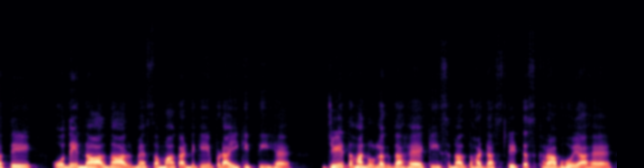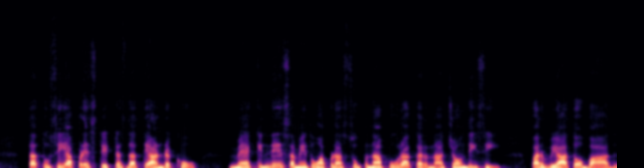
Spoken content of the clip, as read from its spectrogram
ਅਤੇ ਉਹਦੇ ਨਾਲ-ਨਾਲ ਮੈਂ ਸਮਾਂ ਕੱਢ ਕੇ ਪੜ੍ਹਾਈ ਕੀਤੀ ਹੈ। ਜੇ ਤੁਹਾਨੂੰ ਲੱਗਦਾ ਹੈ ਕਿ ਇਸ ਨਾਲ ਤੁਹਾਡਾ ਸਟੇਟਸ ਖਰਾਬ ਹੋਇਆ ਹੈ, ਤਾਂ ਤੁਸੀਂ ਆਪਣੇ ਸਟੇਟਸ ਦਾ ਧਿਆਨ ਰੱਖੋ। ਮੈਂ ਕਿੰਨੇ ਸਮੇਂ ਤੋਂ ਆਪਣਾ ਸੁਪਨਾ ਪੂਰਾ ਕਰਨਾ ਚਾਹੁੰਦੀ ਸੀ, ਪਰ ਵਿਆਹ ਤੋਂ ਬਾਅਦ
